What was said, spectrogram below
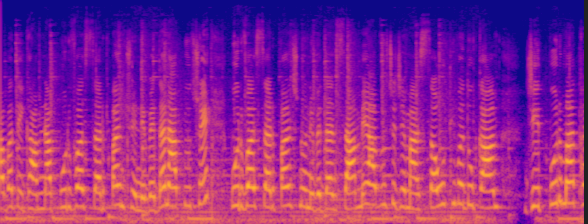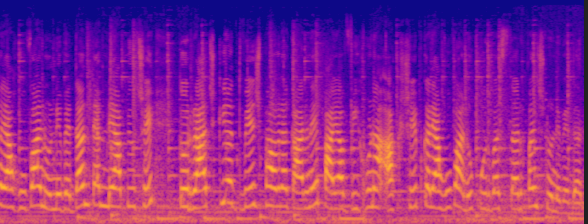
બાબતે ગામના પૂર્વ સરપંચે નિવેદન આપ્યું છે. પૂર્વ સરપંચનું નિવેદન સામે આવ્યું છે, જેમાં સૌથી વધુ કામ જીતપુરમાં થયા હોવાનું નિવેદન તેમને આપ્યું છે. તો રાજકીય દ્વેષભાવના કારણે પાયા વિહોણા આક્ષેપ કર્યા હોવાનું પૂર્વ સરપંચનું નિવેદન.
